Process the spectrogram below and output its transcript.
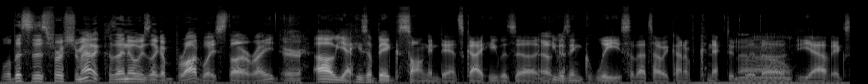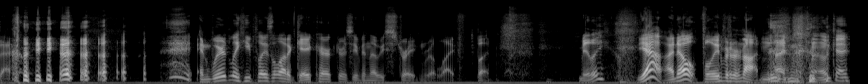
Well, this is his first dramatic because I know he's like a Broadway star, right? Or Oh yeah, he's a big song and dance guy. He was uh he was in Glee, so that's how he kind of connected with uh Oh. yeah, exactly. and weirdly he plays a lot of gay characters even though he's straight in real life. But really? yeah, I know, believe it or not. okay.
